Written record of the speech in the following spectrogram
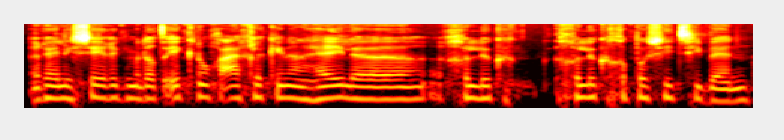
Realiseer ik me dat ik nog eigenlijk in een hele gelukkig, gelukkige positie ben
